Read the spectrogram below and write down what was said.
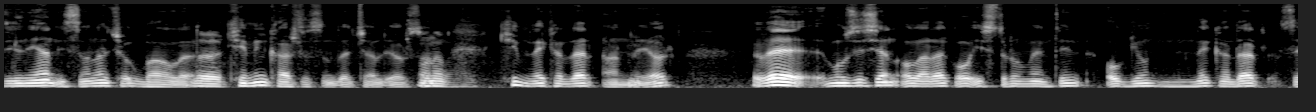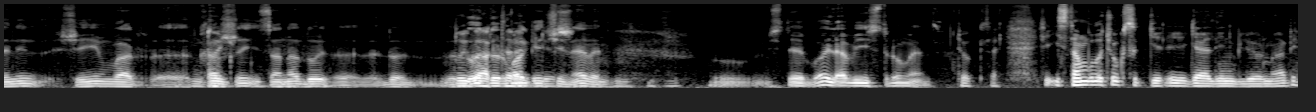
dinleyen insana çok bağlı. Evet. Kimin karşısında çalıyorsun? Ona bağlı. Kim ne kadar anlıyor? Ve müzisyen olarak o instrumentin o gün ne kadar senin şeyin var e, karşı Duygu. insana do, do, doydurmak için evet. İşte böyle bir instrument. Çok güzel. Şey, İstanbul'a çok sık gel e, geldiğini biliyorum abi.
